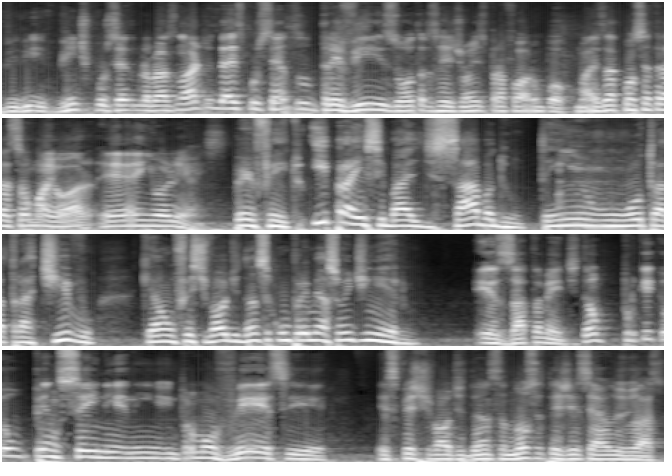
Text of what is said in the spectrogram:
20% para Braço Norte e 10% Trevis, outras regiões para fora um pouco. Mas a concentração maior é em Orleans. Perfeito. E para esse baile de sábado, tem um outro atrativo, que é um festival de dança com premiação em dinheiro. Exatamente. Então, por que, que eu pensei em, em promover esse, esse festival de dança no CTG Serra do Laço.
